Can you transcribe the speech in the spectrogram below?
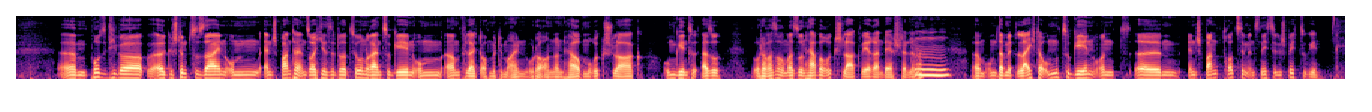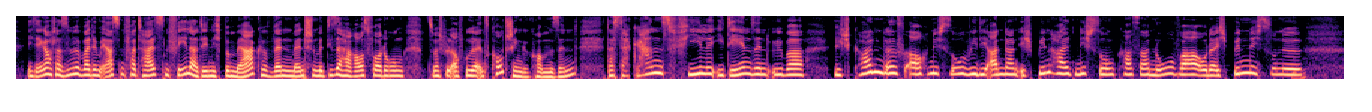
ähm, positiver äh, gestimmt zu sein, um entspannter in solche Situationen reinzugehen, um ähm, vielleicht auch mit dem einen oder anderen herben Rückschlag umgehen zu, also oder was auch immer so ein herber Rückschlag wäre an der Stelle, ne? ähm, um damit leichter umzugehen und ähm, entspannt trotzdem ins nächste Gespräch zu gehen. Ich denke auch, da sind wir bei dem ersten fatalsten Fehler, den ich bemerke, wenn Menschen mit dieser Herausforderung zum Beispiel auch früher ins Coaching gekommen sind, dass da ganz viele Ideen sind über, ich kann das auch nicht so wie die anderen, ich bin halt nicht so ein Casanova oder ich bin nicht so eine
